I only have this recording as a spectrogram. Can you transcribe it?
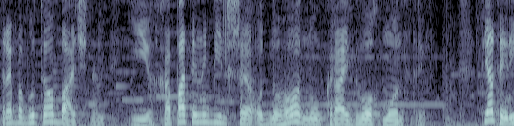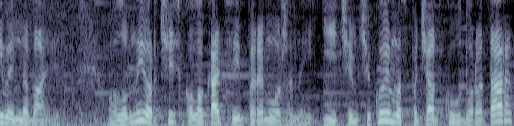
треба бути обачним і хапати не більше одного, ну край двох монстрів. П'ятий рівень на базі. Головний орчисько локації переможений, і чим чекуємо спочатку у Доротар,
